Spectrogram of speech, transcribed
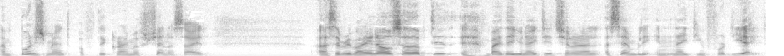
and Punishment of the Crime of Genocide, as everybody knows, adopted uh, by the United General Assembly in 1948.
